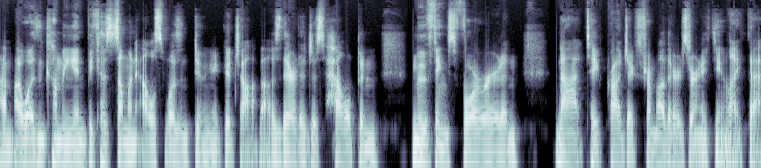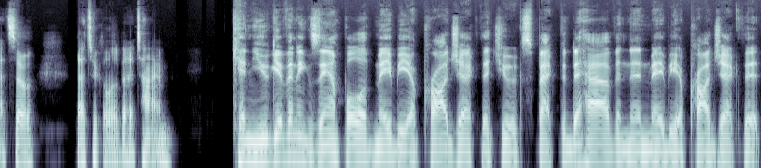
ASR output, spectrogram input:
Um, I wasn't coming in because someone else wasn't doing a good job. I was there to just help and move things forward and not take projects from others or anything like that. So that took a little bit of time. Can you give an example of maybe a project that you expected to have and then maybe a project that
